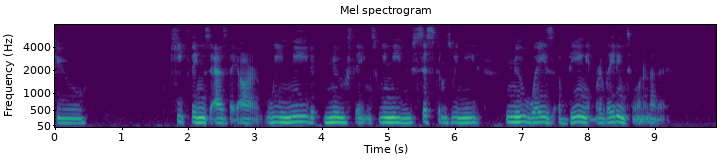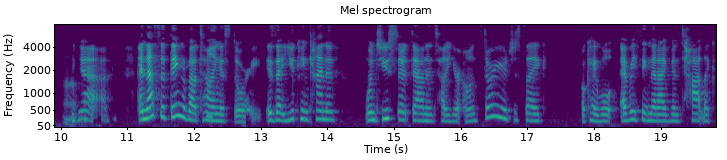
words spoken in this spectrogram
to keep things as they are. We need new things. We need new systems. We need new ways of being and relating to one another. Um, yeah. And that's the thing about telling a story is that you can kind of, once you sit down and tell your own story, you're just like, okay, well, everything that I've been taught, like,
